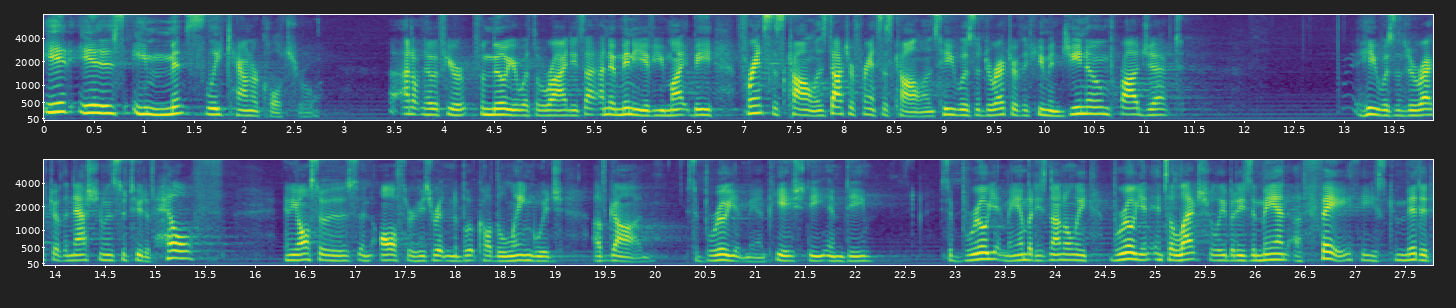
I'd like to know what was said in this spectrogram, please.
it is immensely countercultural. I don't know if you're familiar with the writings. I know many of you might be. Francis Collins, Dr. Francis Collins, he was the director of the Human Genome Project. He was the director of the National Institute of Health. And he also is an author who's written a book called The Language of God. He's a brilliant man, PhD, MD. He's a brilliant man, but he's not only brilliant intellectually, but he's a man of faith. He's a committed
